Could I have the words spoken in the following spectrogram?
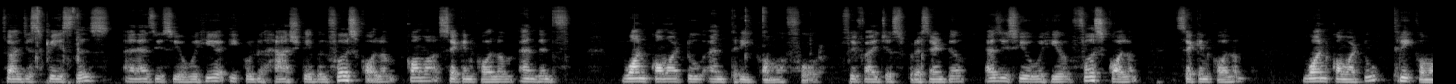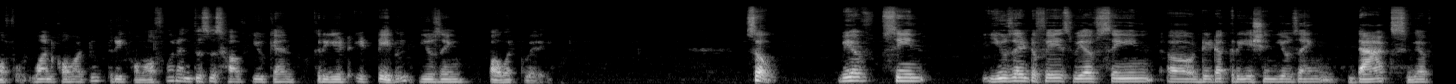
So I'll just paste this. And as you see over here, equal to hash table first column, comma, second column, and then 1 comma 2 and 3 comma 4 so if i just press enter as you see over here first column second column 1 comma 2 3 comma 4 1 comma 2 3 comma 4 and this is how you can create a table using power query so we have seen user interface we have seen uh, data creation using dax we have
